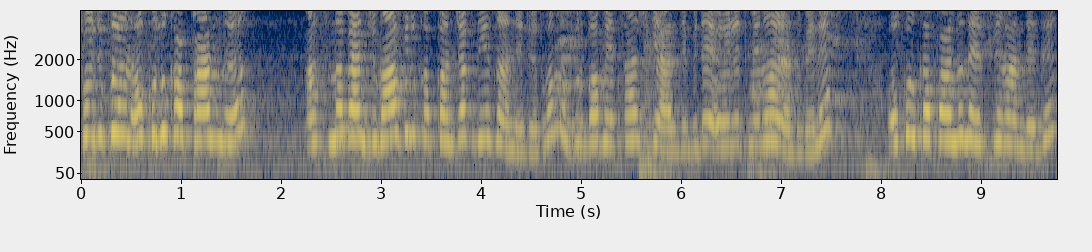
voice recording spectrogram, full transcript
Çocukların okulu kapandı. Aslında ben cuma günü kapanacak diye zannediyordum ama gruba mesaj geldi. Bir de öğretmeni aradı beni. Okul kapandı Neslihan dedi.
